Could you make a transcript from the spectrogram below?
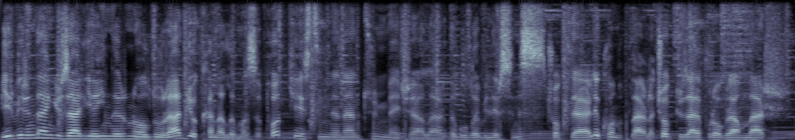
birbirinden güzel yayınların olduğu radyo kanalımızı podcast dinlenen tüm mecralarda bulabilirsiniz. Çok değerli konuklarla, çok güzel programlar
